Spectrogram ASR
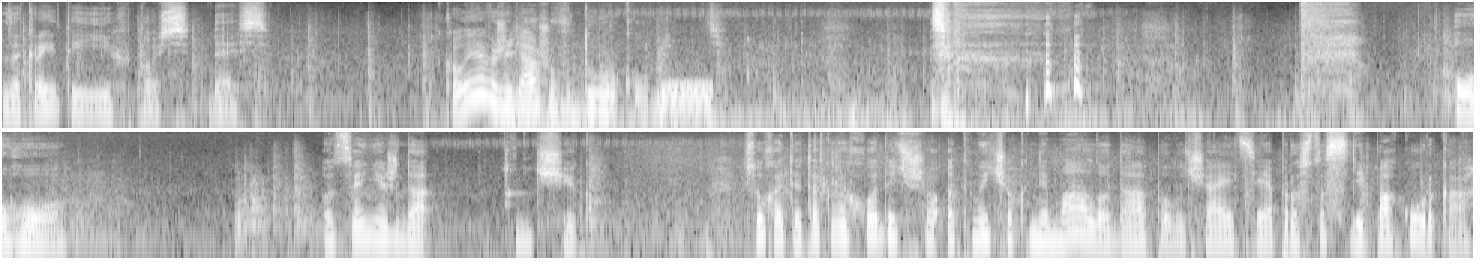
Закрийте її хтось десь. Коли я вже ляжу в дурку, блядь. Ого. Оце ніжданчик. Слухайте, так виходить, що отмичок немало, да, получається, я просто сліпа курка.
